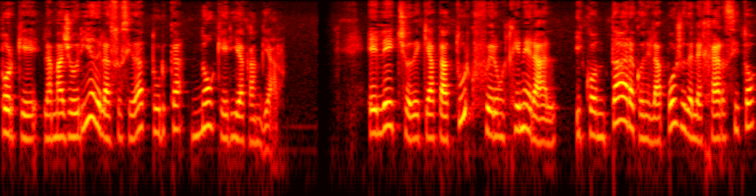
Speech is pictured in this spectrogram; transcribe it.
porque la mayoría de la sociedad turca no quería cambiar. El hecho de que Ataturk fuera un general y contara con el apoyo del ejército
